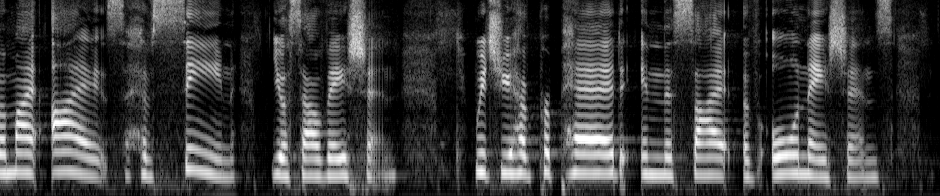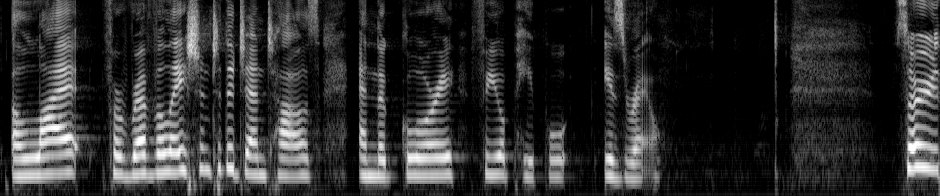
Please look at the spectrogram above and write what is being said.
for my eyes have seen your salvation, which you have prepared in the sight of all nations, a light for revelation to the Gentiles and the glory for your people, Israel. So,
